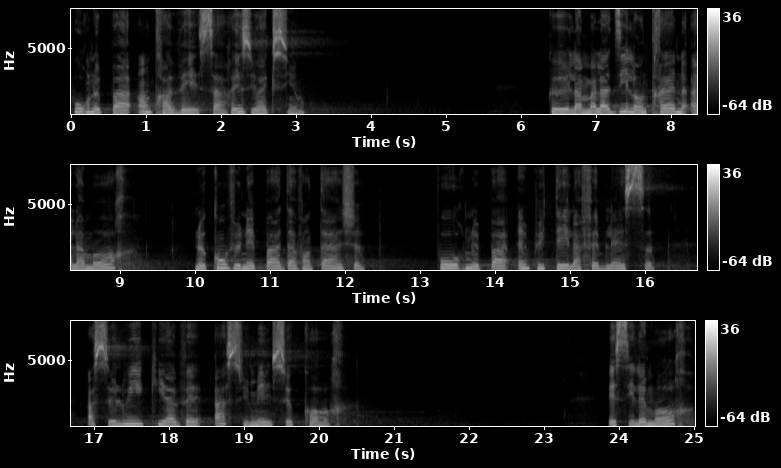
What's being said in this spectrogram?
pour ne pas entraver sa résurrection. Que la maladie l'entraîne à la mort ne convenait pas davantage pour ne pas imputer la faiblesse à celui qui avait assumé ce corps. Et s'il est mort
